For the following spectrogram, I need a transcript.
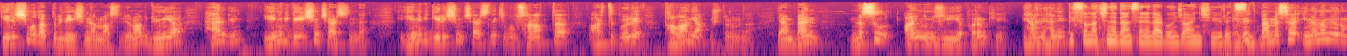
gelişim odaklı bir değişimden bahsediyorum abi. Dünya her gün yeni bir değişim içerisinde. Yeni bir gelişim içerisinde ki bu sanatta artık böyle tavan yapmış durumda. Yani ben nasıl aynı müziği yaparım ki? Yani hani bir sanatçı neden seneler boyunca aynı şeyi üretsin? Evet ben mesela inanamıyorum.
